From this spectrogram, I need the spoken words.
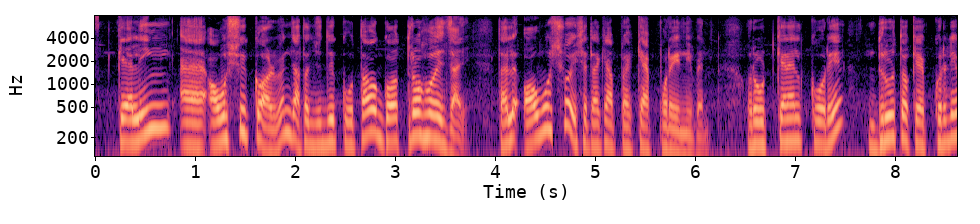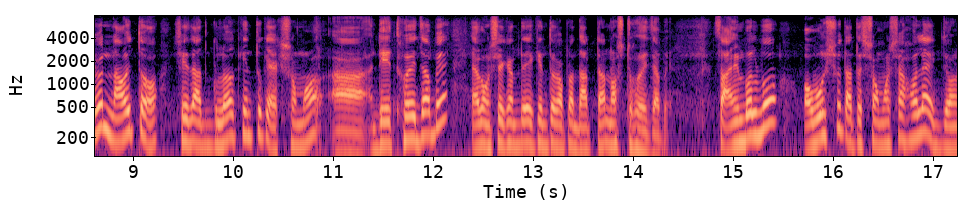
স্কেলিং অবশ্যই করবেন, যাতে যদি কোথাও গত্র হয়ে যায় তাহলে অবশ্যই সেটাকে আপনার ক্যাপ করে নেবেন। রুট ক্যানেল করে দ্রুত ক্যাপ করে নেবেন না হয়তো সেই দাঁতগুলো কিন্তু একসময় ডেথ হয়ে যাবে এবং সেখান থেকে কিন্তু আপনার দাঁতটা নষ্ট হয়ে যাবে। সো আমি বলব অবশ্যই দাঁতের সমস্যা হলে একজন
